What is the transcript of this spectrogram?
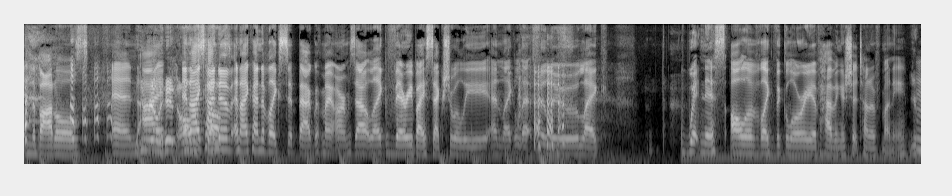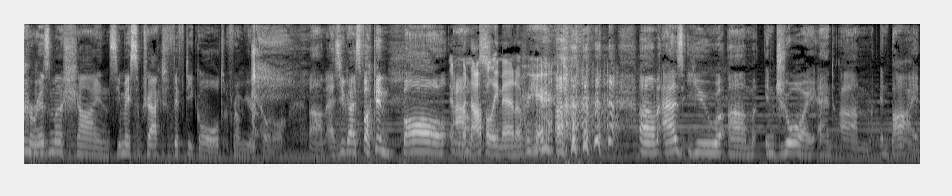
in the bottles, and You I really hit all and the I kind stops. of and I kind of like sit back with my arms out, like very bisexually, and like let Philu like witness all of like the glory of having a shit ton of money. Your Mm-hmm. charisma shines. You may subtract 50 gold from your total. Um, as you guys fucking ball A out. Monopoly man over here. um, as you um, enjoy and um, imbibe,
